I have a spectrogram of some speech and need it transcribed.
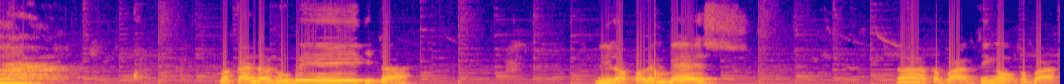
Makan daun ubi kita. Inilah paling best Nah, kaban, tengok kaban.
